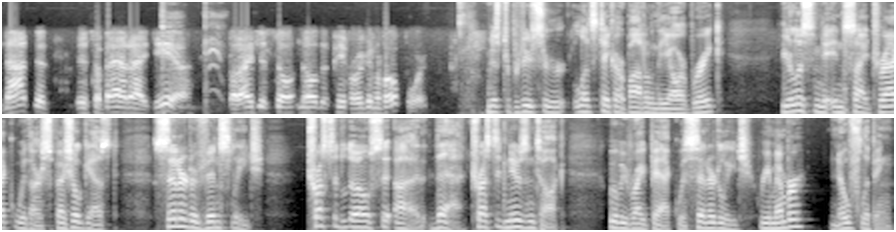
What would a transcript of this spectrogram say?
Not that it's a bad idea, but I just don't know that people are going to vote for it. Mr. Producer, let's take our bottom of the hour break. You're listening to Inside Track with our special guest, Senator Vince Leach. Trusted, uh, the trusted news and talk. We'll be right back with Senator Leach. Remember, no flipping.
